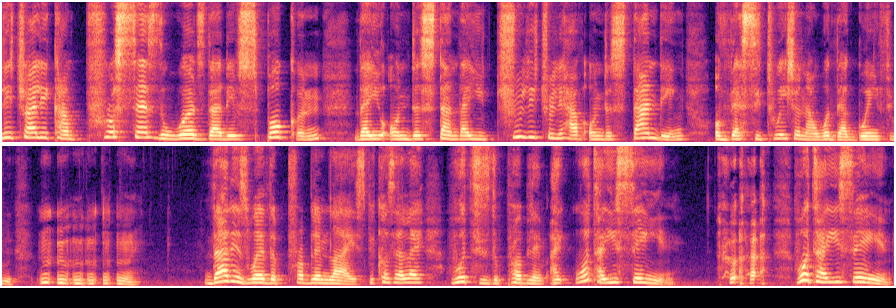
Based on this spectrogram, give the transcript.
literally can process the words that they've spoken, that you understand, that you truly, truly have understanding of their situation and what they're going through. Mm-mm-mm-mm-mm. That is where the problem lies. Because I like, what is the problem? I what are you saying? what are you saying?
